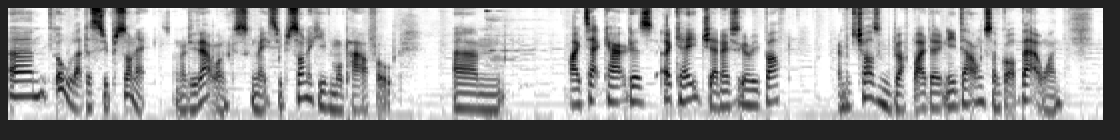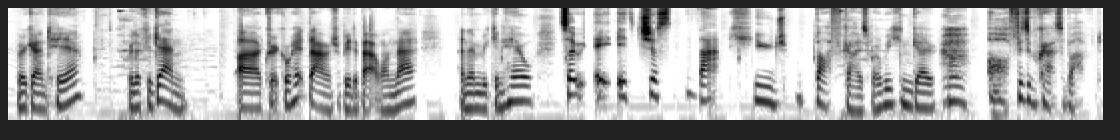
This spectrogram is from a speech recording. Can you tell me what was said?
Um, oh, that does Supersonic. So I'm going to do that one, because it's going to make Supersonic even more powerful. Um, high tech characters. Okay, Genos is going to be buffed. And Charles to be buffed, but I don't need that one, so I've got a better one. We're going to here. We look again. Uh, critical hit damage would be the better one there. And then we can heal. So it, it's just that huge buff, guys, where we can go, oh, physical characters are buffed.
